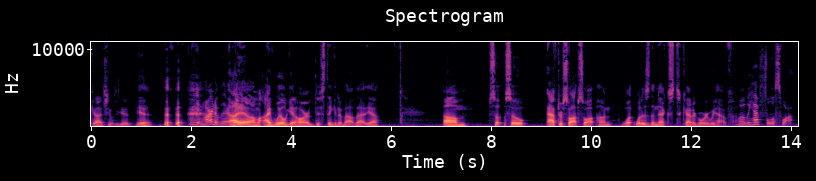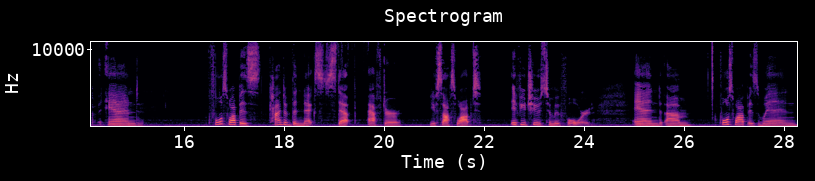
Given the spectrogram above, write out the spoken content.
God, she was good. Yeah. You're getting hard over there. I thinking- um I will get hard just thinking about that. Yeah. Um. So so after swap swap, hun, what what is the next category we have? Well, we have full swap, and full swap is kind of the next step after you've soft swapped, if you choose to move forward. And um, full swap is when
